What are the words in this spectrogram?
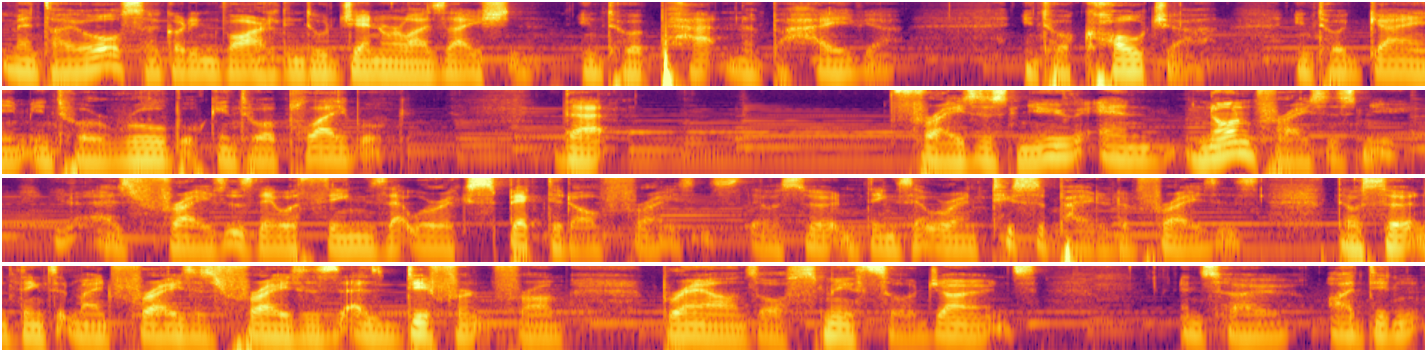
meant I also got invited into a generalization, into a pattern of behavior, into a culture, into a game, into a rule book, into a playbook that Frasers knew and non Frasers knew. You know, as Frasers, there were things that were expected of Frasers. There were certain things that were anticipated of Frasers. There were certain things that made phrases Frasers as different from Browns or Smiths or Jones. And so I didn't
